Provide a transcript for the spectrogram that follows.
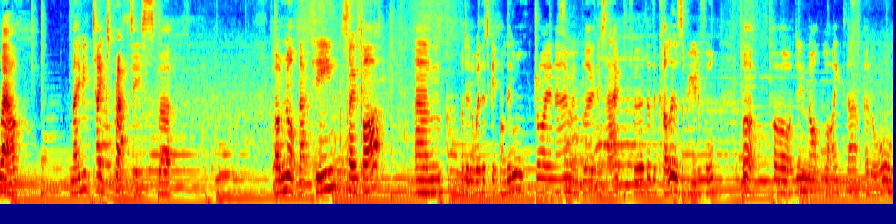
Well, maybe it takes practice, but I'm not that keen so far. Um, I don't know whether to get my little dryer now and blow this out further. The colours are beautiful, but oh, I do not like that at all.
